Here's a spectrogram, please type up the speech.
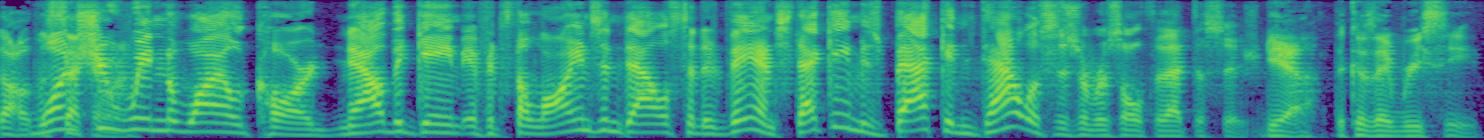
Oh, the Once you round. win the wild card, now the game, if it's the Lions and Dallas that advance, that game is back in Dallas as a result of that decision. Yeah, because they reseed.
